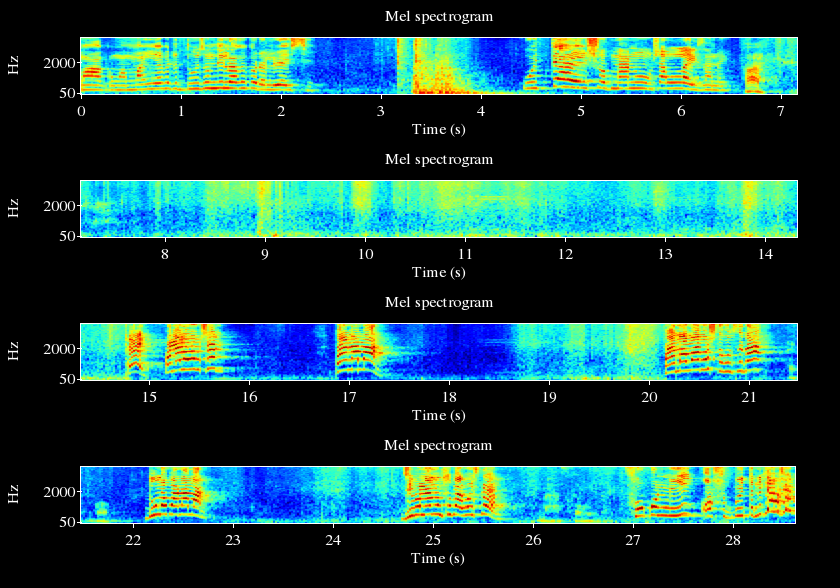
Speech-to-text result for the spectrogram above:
মা গো মা মাইয়া বেটা দুজন দিল আগে করে লুয়ে আসছে কইতে হয় এইসব মানুষ আল্লাহ জানে। আয়। এই পানামা বসেন। পানামা। পানামা বসতে বলছি না? এক পাও দুনো পানামান জীবন এমন সোফা বসতেন ফোকননি অসভ্যতা নিচে বসেন।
